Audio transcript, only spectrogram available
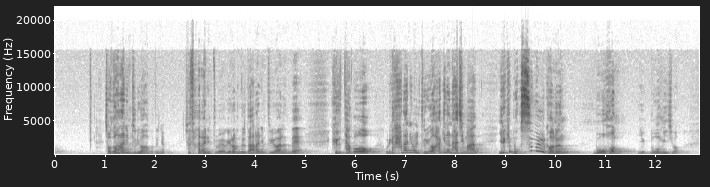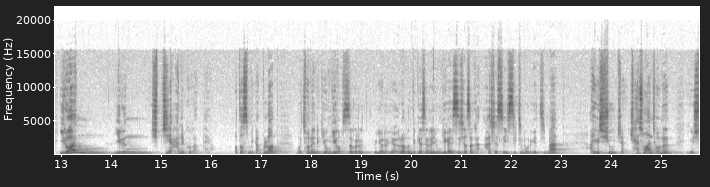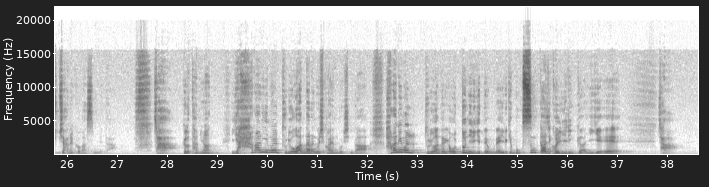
저도 하나님 두려워하거든요. 저도 하나님 두려워하고 여러분들도 하나님 두려워하는데 그렇다고 우리가 하나님을 두려워하기는 하지만 이렇게 목숨을 거는 모험, 이 모험이죠. 이러한 일은 쉽지 않을 것 같아요. 어떻습니까? 물론 뭐 저는 이렇게 용기가 없어서 그렇고 여러, 여러분들께서는 용기가 있으셔서 가- 하실 수 있을지 모르겠지만 아 이것이 쉬울지 최소한 저는 이건 쉽지 않을 것 같습니다. 자 그렇다면 이게 하나님을 두려워한다는 것이 과연 무엇인가? 하나님을 두려워한다는 게 어떤 일이기 때문에 이렇게 목숨까지 걸 일인가 이게 자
